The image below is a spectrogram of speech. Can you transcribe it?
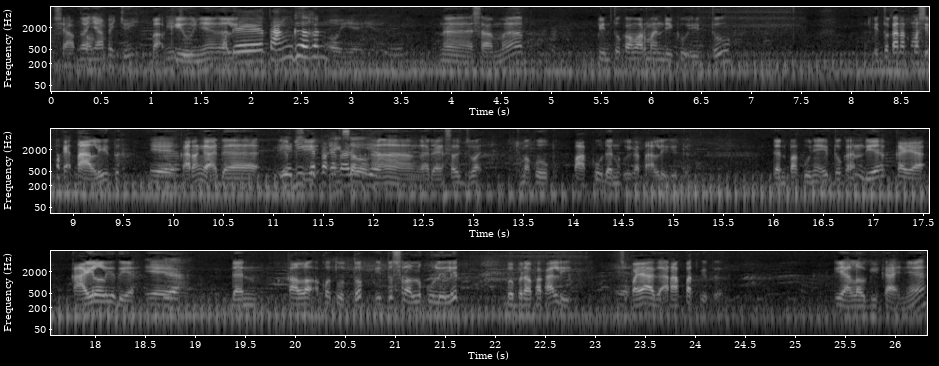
siapa nggak nyampe cuy mbak Gitu. Q-nya kali tangga kan. oh iya iya nah sama pintu kamar mandiku itu itu kan aku masih pakai tali tuh iya karena nggak ada sih, diikat pakai tali ya. Ah, nggak ada engsel cuma cuma aku paku dan aku ikat tali gitu dan pakunya itu kan dia kayak kail gitu ya iya Iya. dan kalau aku tutup itu selalu kulilit beberapa kali Iya. supaya agak rapat gitu ya logikanya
